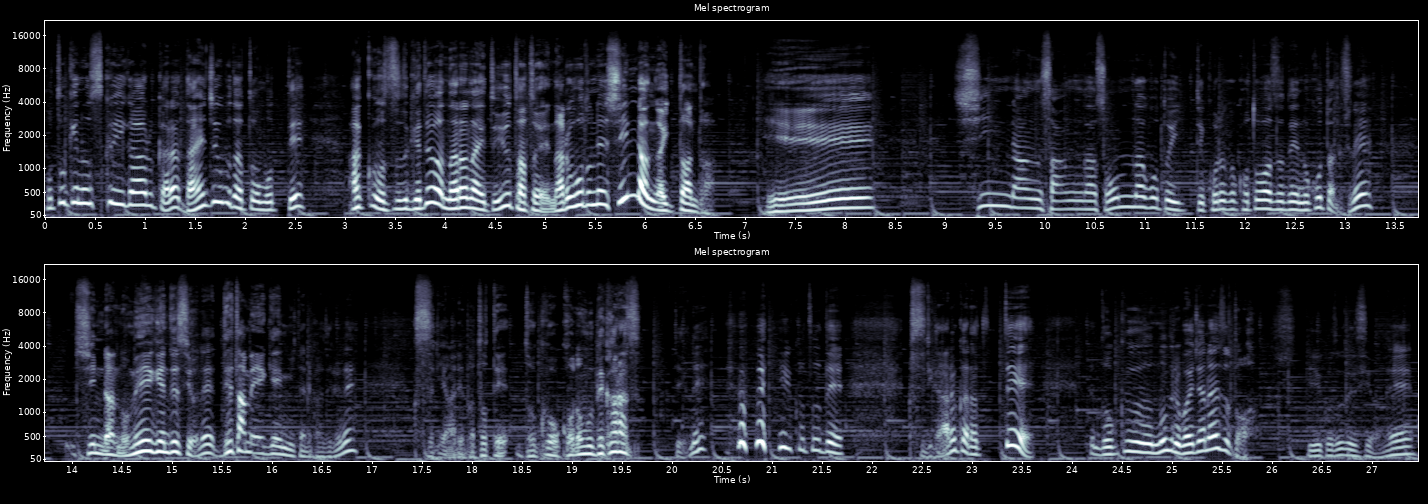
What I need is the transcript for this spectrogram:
仏の救いがあるから大丈夫だと思って悪を続けてはならないという例え。なるほどね。親鸞が言ったんだ。へえ。親鸞さんがそんなこと言ってこれがことわざで残ったんですね。親鸞の名言ですよね。出た名言みたいな感じでね。薬あればとて毒を好むべからずっていうね。いうことで薬があるからっつって毒飲んでる場合じゃないぞと。いうことですよね。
